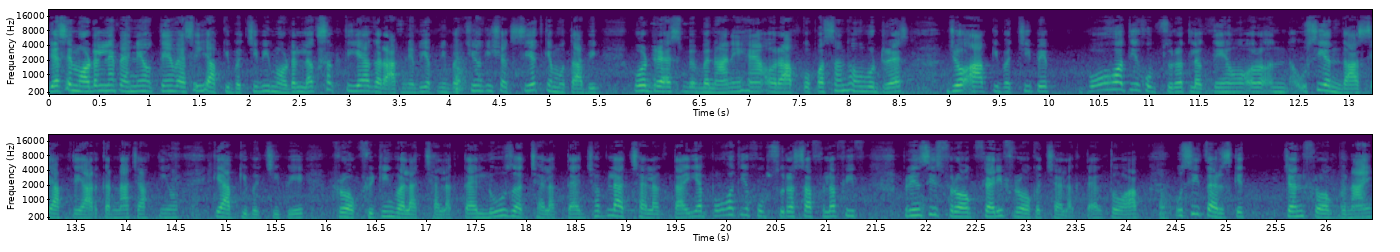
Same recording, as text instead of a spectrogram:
जैसे मॉडल ने पहने होते हैं, वैसे ही आपकी बच्ची भी मॉडल लग सकती है। अगर आपने भी अपनी बच्चियों की शख्सियत के मुताबिक वो ड्रेस बनाने हैं और आपको पसंद हो वो ड्रेस, जो आपकी बच्ची पे बहुत ही खूबसूरत लगते हों और उसी अंदाज से आप तैयार करना चाहती हूँ कि आपकी बच्ची पे फ्रॉक फिटिंग वाला अच्छा लगता है, लूज़ अच्छा लगता है झबला अच्छा लगता है या बहुत ही खूबसूरत सा fluffy princess frock fairy frock अच्छा लगता है तो आप उसी तर्ज के चंद फ्रॉक बनाएँ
